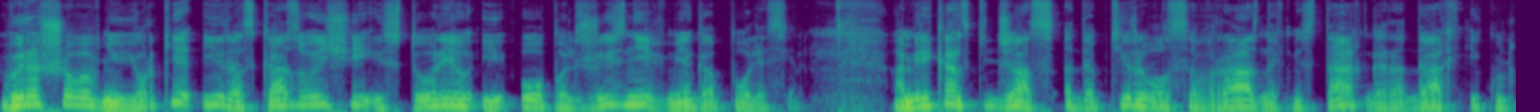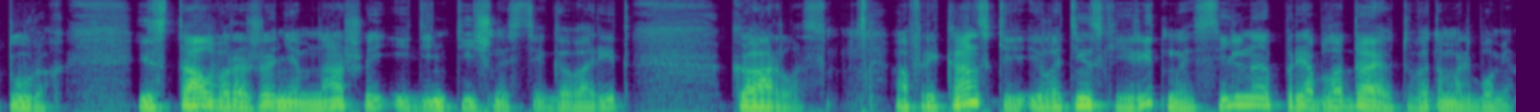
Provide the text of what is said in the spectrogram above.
выросшего в Нью-Йорке и рассказывающий историю и опыт жизни в мегаполисе. Американский джаз адаптировался в разных местах, городах и культурах и стал выражением нашей идентичности, говорит Карлос. Африканские и латинские ритмы сильно преобладают в этом альбоме,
